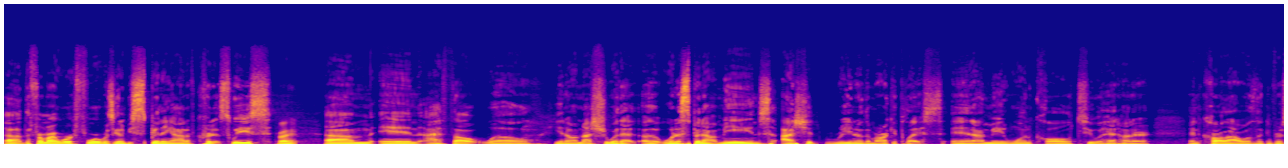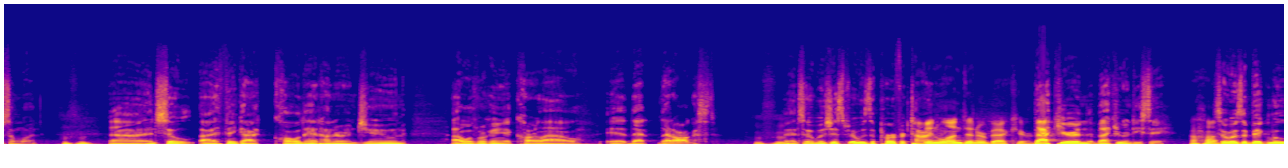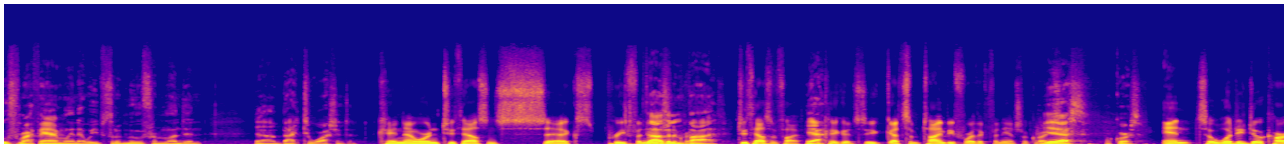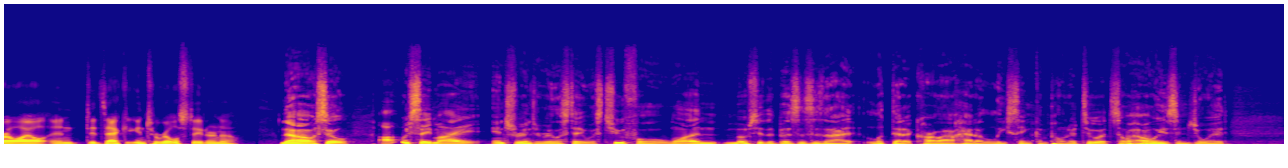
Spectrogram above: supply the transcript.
uh, the firm I worked for was going to be spinning out of Credit Suisse. Right. Um, and I thought, well, you know, I'm not sure what that uh, what a spin out means. I should re-enter the marketplace. And I made one call to a headhunter, and Carlyle was looking for someone. Mm-hmm. Uh, and so I think I called headhunter in June. I was working at Carlyle uh, that that August, mm-hmm. and so it was just it was the perfect time in London or back here. Back here in back here in DC. Uh-huh. So it was a big move for my family that we sort of moved from London uh, back to Washington. Okay, now we're in 2006, pre-financial 2005. 2005. Yeah. Okay, good. So you got some time before the financial crisis. Yes, of course. And so what did you do at Carlyle, and did that get into real estate or no? No. So I always say my entry into real estate was twofold. One, most of the businesses that I looked at at Carlyle had a leasing component to it, so uh-huh. I always enjoyed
